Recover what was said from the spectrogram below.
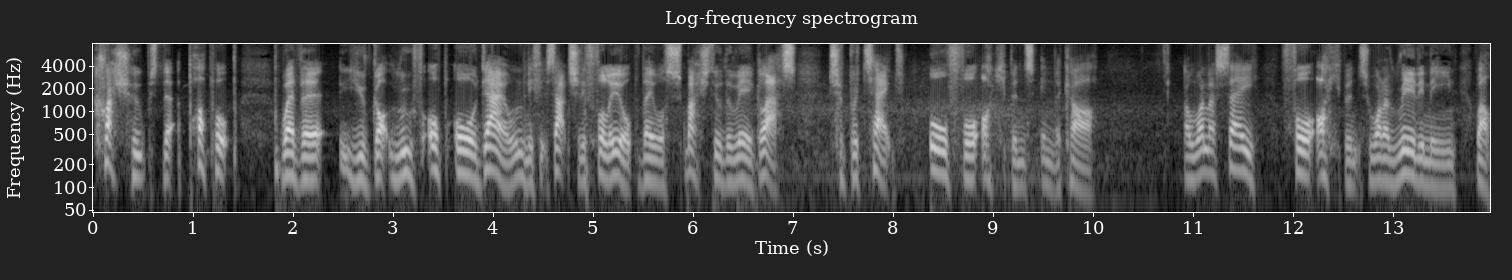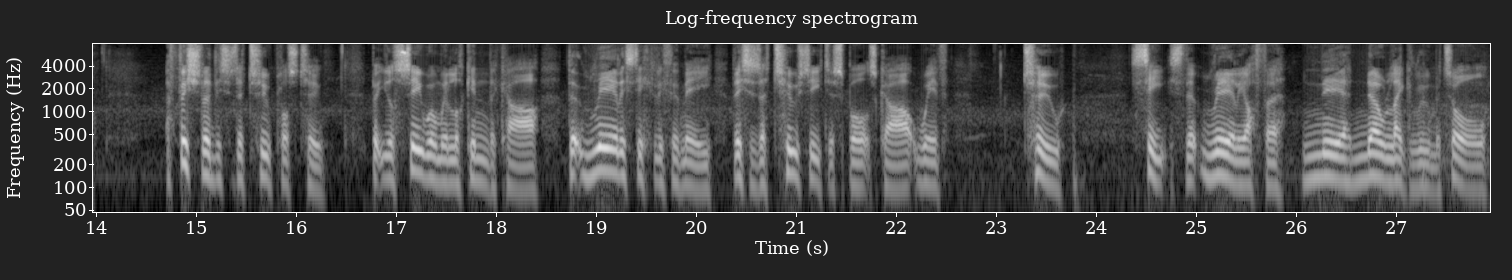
crash hoops that pop up whether you've got roof up or down. And if it's actually fully up, they will smash through the rear glass to protect all four occupants in the car. And when I say four occupants, what I really mean, well, officially this is a two plus two, but you'll see when we look in the car that realistically for me, this is a two seater sports car with two seats that really offer near no leg room at all,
